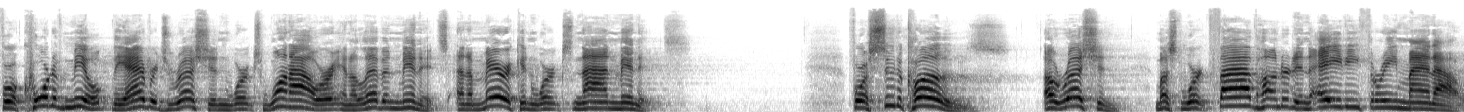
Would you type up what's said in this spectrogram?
For a quart of milk, the average Russian works one hour and 11 minutes. An American works nine minutes. For a suit of clothes, a Russian must work 583 man hours.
